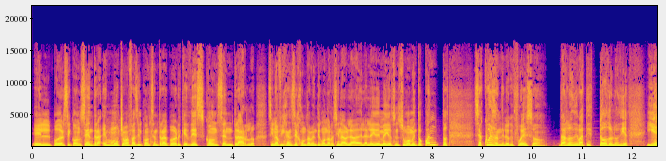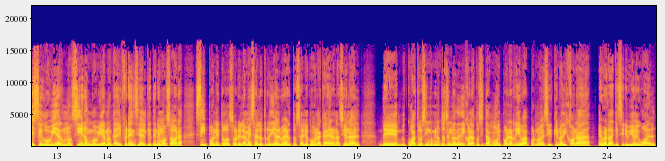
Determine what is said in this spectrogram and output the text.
el poder se concentra. Es mucho más fácil concentrar el poder que desconcentrarlo. Si no, fíjense juntamente cuando recién hablaba de la ley de medios en su momento, ¿cuántos se acuerdan de lo que fue eso? dar los debates todos los días. Y ese gobierno, si era un gobierno que a diferencia del que tenemos ahora, sí pone todo sobre la mesa. El otro día Alberto salió con una cadena nacional de cuatro o cinco minutos en donde dijo las cositas muy por arriba, por no decir que no dijo nada. Es verdad que sirvió igual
